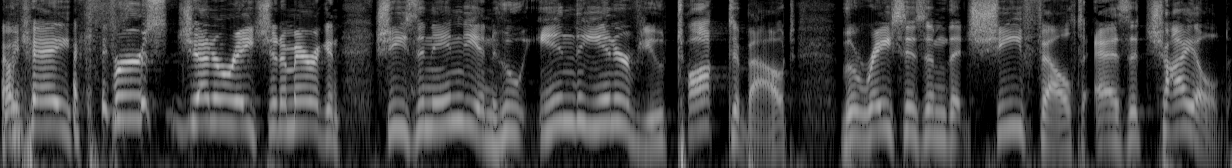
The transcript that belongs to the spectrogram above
Okay, first generation American. She's an Indian who, in the interview, talked about the racism that she felt as a child.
